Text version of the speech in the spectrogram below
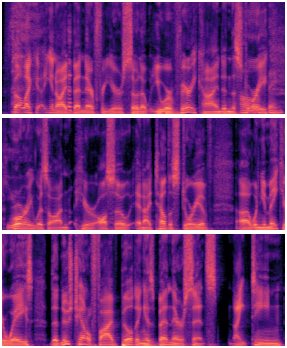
Felt like you know I'd been there for years, so that you were very kind. And the story, thank you. Rory was on here also, and I tell the story of uh, when you make your ways. The News Channel Five building has been there since 19.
